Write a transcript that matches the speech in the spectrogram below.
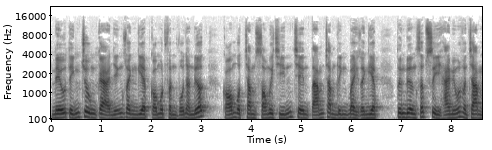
Nếu tính chung cả những doanh nghiệp có một phần vốn nhà nước, có 169 trên 807 doanh nghiệp, tương đương sấp xỉ 21%,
